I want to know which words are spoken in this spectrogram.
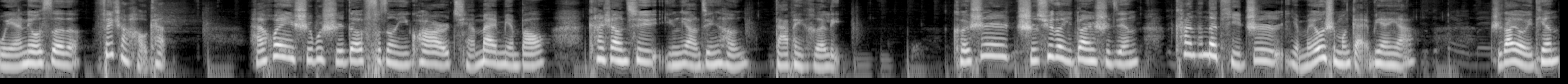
五颜六色的，非常好看，还会时不时的附赠一块全麦面包，看上去营养均衡，搭配合理。可是持续了一段时间，看他的体质也没有什么改变呀。直到有一天，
